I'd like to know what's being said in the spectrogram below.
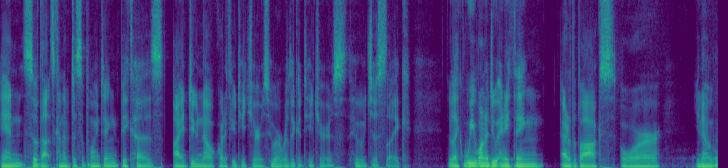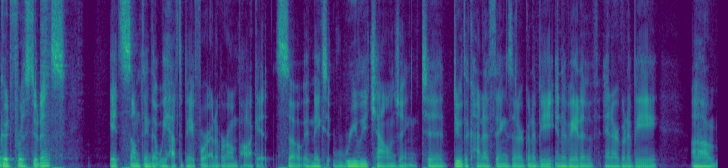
And so that's kind of disappointing because I do know quite a few teachers who are really good teachers who just like, they're like, we want to do anything out of the box or, you know, good for the students. It's something that we have to pay for out of our own pocket. So it makes it really challenging to do the kind of things that are going to be innovative and are going to be um,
